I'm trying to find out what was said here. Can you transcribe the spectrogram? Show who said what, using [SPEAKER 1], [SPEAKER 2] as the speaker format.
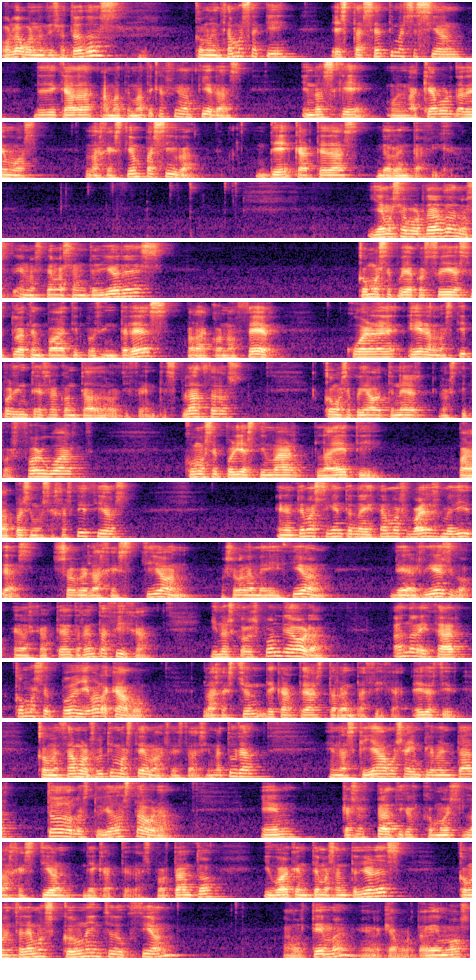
[SPEAKER 1] Hola, buenos días a todos. Comenzamos aquí esta séptima sesión dedicada a matemáticas financieras en las que, en la que abordaremos la gestión pasiva de carteras de renta fija. Ya hemos abordado en los, en los temas anteriores cómo se podía construir la estructura temporal de tipos de interés para conocer cuáles eran los tipos de interés al contado en los diferentes plazos, cómo se podían obtener los tipos forward, cómo se podía estimar la ETI para próximos ejercicios. En el tema siguiente analizamos varias medidas sobre la gestión o sobre la medición del riesgo en las carteras de renta fija y nos corresponde ahora analizar cómo se puede llevar a cabo la gestión de carteras de renta fija, es decir, comenzamos los últimos temas de esta asignatura en las que ya vamos a implementar todo lo estudiado hasta ahora en casos prácticos como es la gestión de carteras. Por tanto, igual que en temas anteriores, comenzaremos con una introducción al tema en el que abordaremos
